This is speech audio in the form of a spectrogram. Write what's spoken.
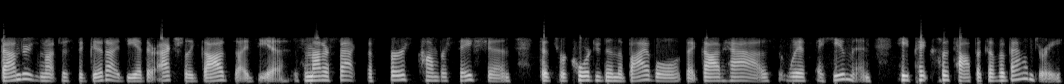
boundaries are not just a good idea, they're actually God's idea. As a matter of fact, the first conversation that's recorded in the Bible that God has with a human, he picks the topic of a boundary.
